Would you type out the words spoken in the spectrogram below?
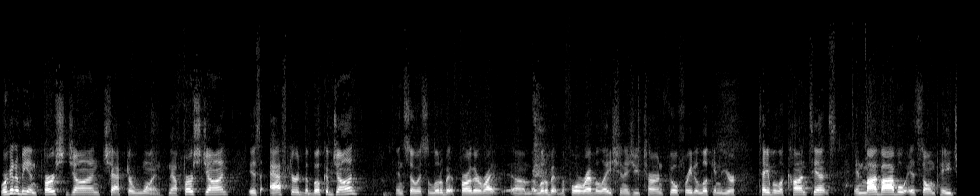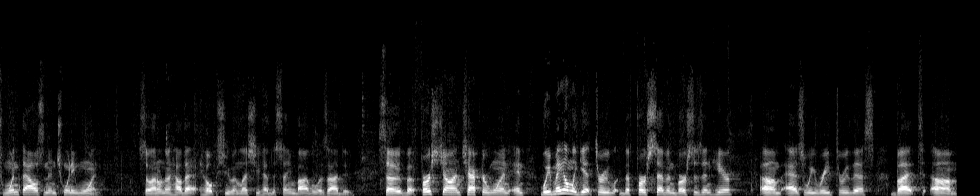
We're going to be in First John chapter 1. Now, First John is after the book of John, and so it's a little bit further, right, um, a little bit before Revelation as you turn. Feel free to look into your table of contents. In my Bible, it's on page 1021. So I don't know how that helps you unless you have the same Bible as I do. So, but First John chapter 1, and we may only get through the first seven verses in here um, as we read through this. But um,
